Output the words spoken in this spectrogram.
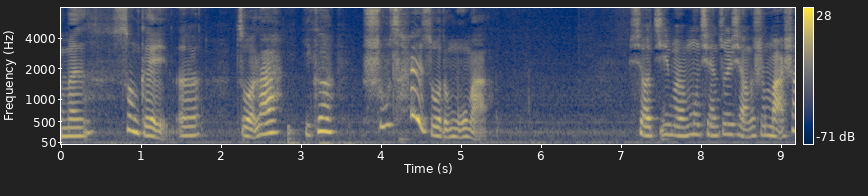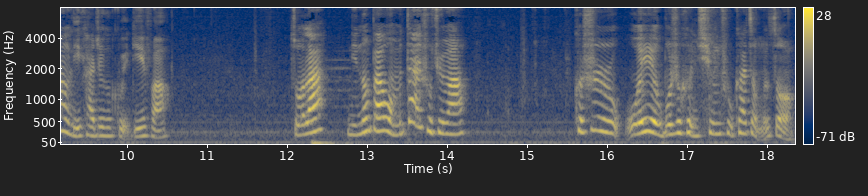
门送给了佐拉一个蔬菜做的木马。小鸡们目前最想的是马上离开这个鬼地方。佐拉，你能把我们带出去吗？可是我也不是很清楚该怎么走。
